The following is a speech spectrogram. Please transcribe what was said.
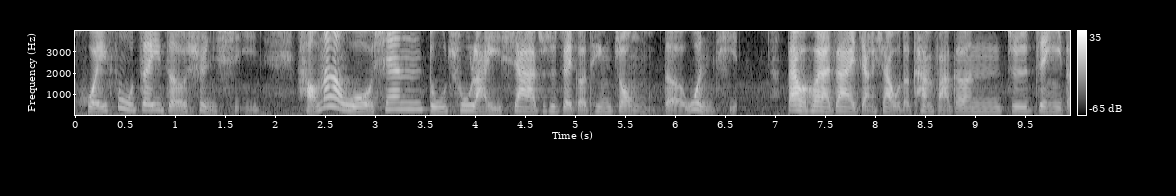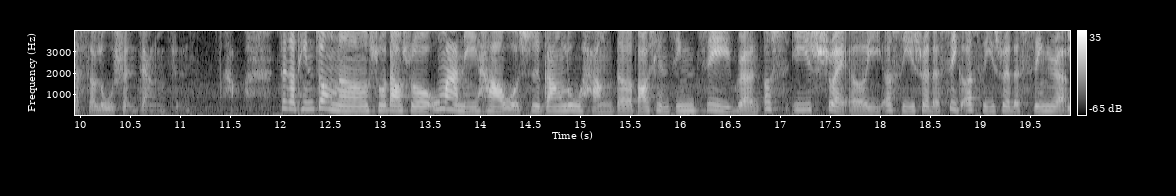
回复这一则讯息。好，那我先读出来一下，就是这个听众的问题。待会回来再讲一下我的看法跟就是建议的 solution 这样子。好，这个听众呢说到说，Uma 你好，我是刚入行的保险经纪人，二十一岁而已，二十一岁的是一个二十一岁的新人。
